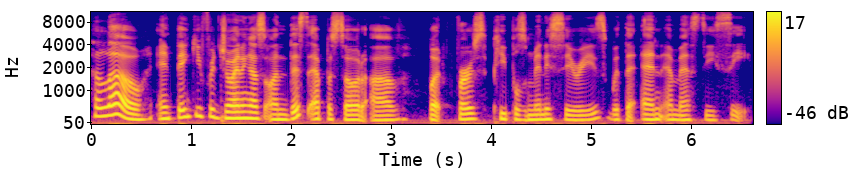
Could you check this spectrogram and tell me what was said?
Hello, and thank you for joining us on this episode of But First People's Miniseries with the NMSDC.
